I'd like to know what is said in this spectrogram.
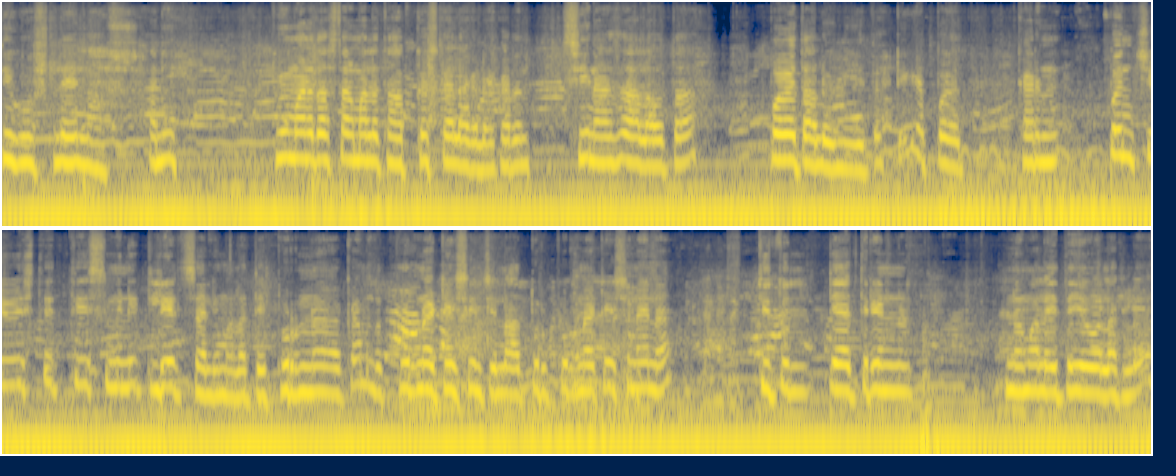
ती गोष्ट लय लास्ट आणि तुम्ही म्हणत असताना मला ताप कसं काय लागला आहे कारण सीन असा आला होता पळत आलो मी इथं ठीक आहे पळत. कारण पंचवीस ते तीस मिनिट लेट झाली मला ते पूर्ण काय म्हणतात पूर्ण स्टेशनची लातूर पूर्ण स्टेशन आहे ना तिथून त्या ट्रेननं मला इथं यावं लागलं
